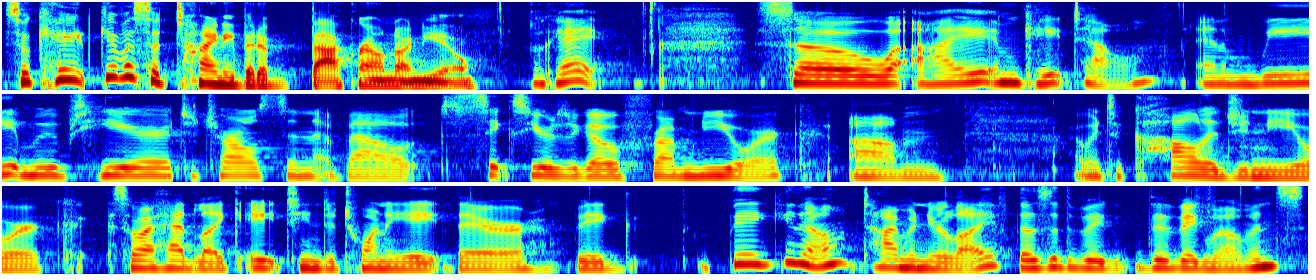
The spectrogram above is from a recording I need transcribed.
So, Kate, give us a tiny bit of background on you. Okay. So I am Kate Towill, and we moved here to Charleston about six years ago from New York. Um, I went to college in New York, so I had like 18 to 28 there. Big, big, you know, time in your life. Those are the big, the big moments.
